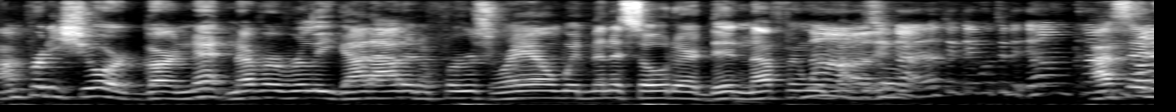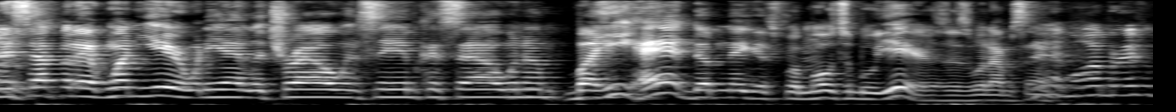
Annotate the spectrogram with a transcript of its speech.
I'm pretty sure Garnett never really got out of the first round with Minnesota or did nothing with Nah, they Minnesota. got, I think they went to the um, I said finals. except for that one year when he had Latrell and Sam Cassell with him, but he had them niggas for multiple years, is what I'm They saying. had Marbury for,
